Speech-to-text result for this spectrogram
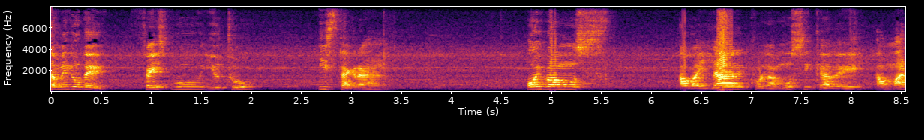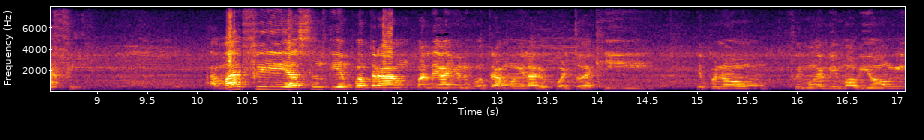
amigos de Facebook, YouTube, Instagram. Hoy vamos a bailar con la música de Amalfi. Amalfi hace un tiempo atrás, un par de años, nos encontramos en el aeropuerto de aquí. Después nos fuimos en el mismo avión y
